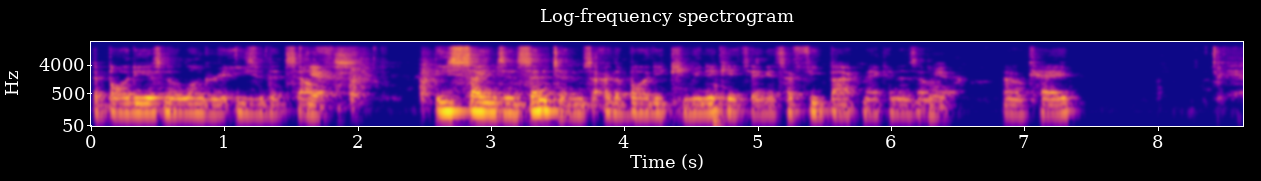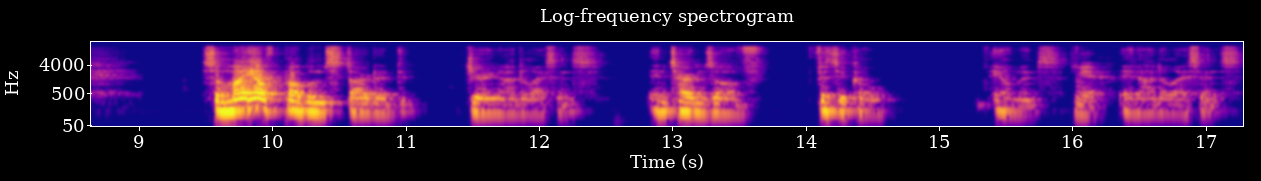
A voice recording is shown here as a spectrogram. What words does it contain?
The body is no longer at ease with itself. Yes. These signs and symptoms are the body communicating. It's a feedback mechanism. Yeah. Okay. So my health problems started during adolescence in terms of physical ailments Yeah. in adolescence.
